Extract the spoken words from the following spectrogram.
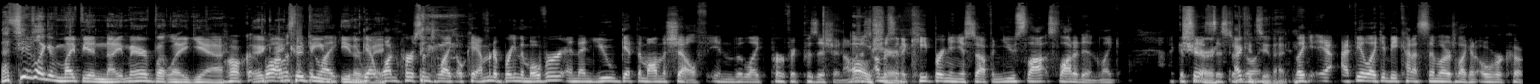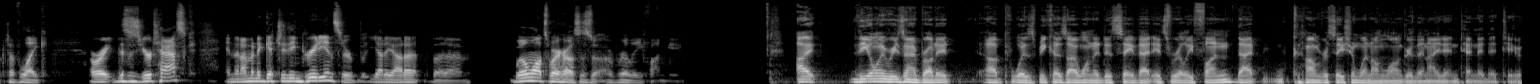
That seems like it might be a nightmare, but like, yeah. well, it, well i it was could thinking be like either you get way. one person to like okay i'm gonna bring them over and then you get them on the shelf in the like perfect position i'm, Oh, just, I'm just gonna keep bringing you stuff and you slot slot it in like i could see a Sure, system I could see that. like yeah, i feel like it'd be kind of similar to like an overcooked of like all right this is your task and then i'm gonna get you the ingredients or yada yada but um wilmot's warehouse is a really fun game I the only reason I brought it up was because I wanted to say that it's really fun. That conversation went on longer than I intended it to.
